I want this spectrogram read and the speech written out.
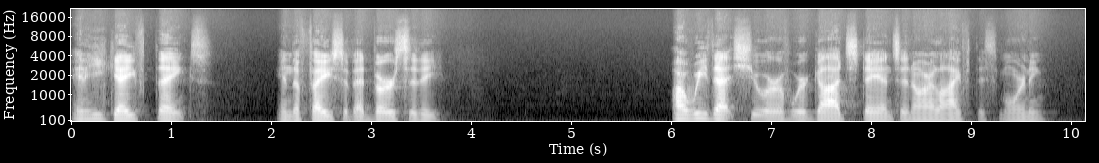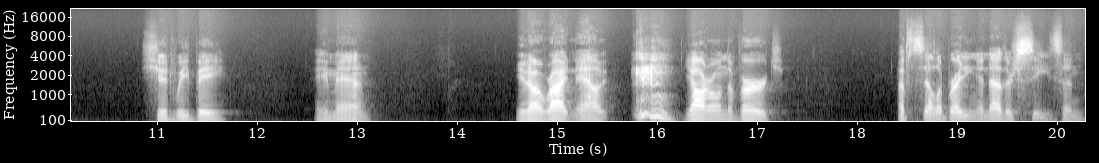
And he gave thanks in the face of adversity. Are we that sure of where God stands in our life this morning? Should we be? Amen. You know, right now, y'all are on the verge of celebrating another season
